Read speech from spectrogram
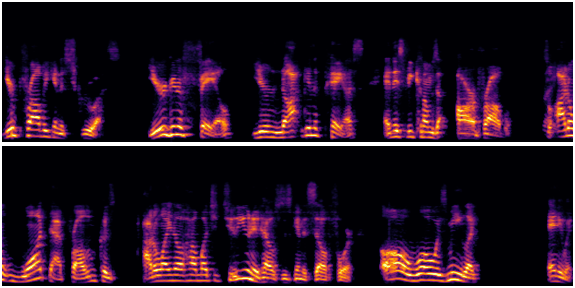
"You're probably going to screw us. You're going to fail. You're not going to pay us and this becomes our problem. Right. So I don't want that problem because how do I know how much a two unit house is going to sell for? Oh, woe is me. Like, anyway,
